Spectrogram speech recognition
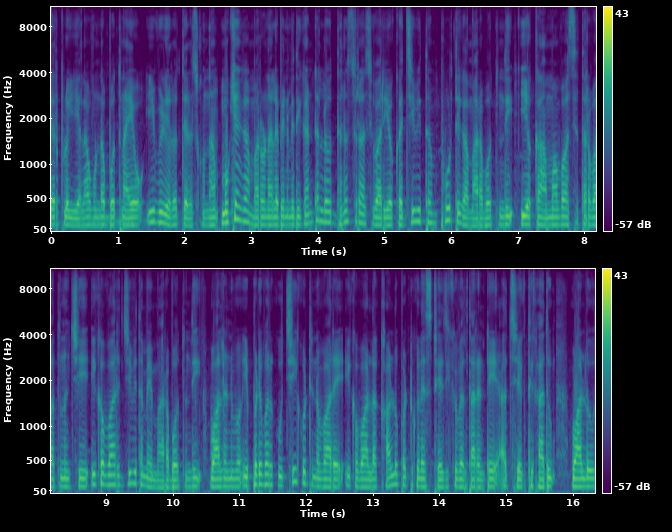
చేర్పులు ఎలా ఉండబోతున్నాయో ఈ వీడియోలో తెలుసుకుందాం. ముఖ్యంగా మరో నలభై ఎనిమిది గంటల్లో ధనుసు రాశి వారి యొక్క జీవితం పూర్తిగా మారబోతుంది. ఈ యొక్క అమావాస్య తర్వాత నుంచి ఇక వారి జీవితమే మారబోతుంది. వాళ్ళని ఇప్పటి వరకు చీకొట్టిన వారే ఇక వాళ్ళ కాళ్ళు పట్టుకునే స్టేజ్కి వెళ్తారంటే అతిశక్తి కాదు. వాళ్ళు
